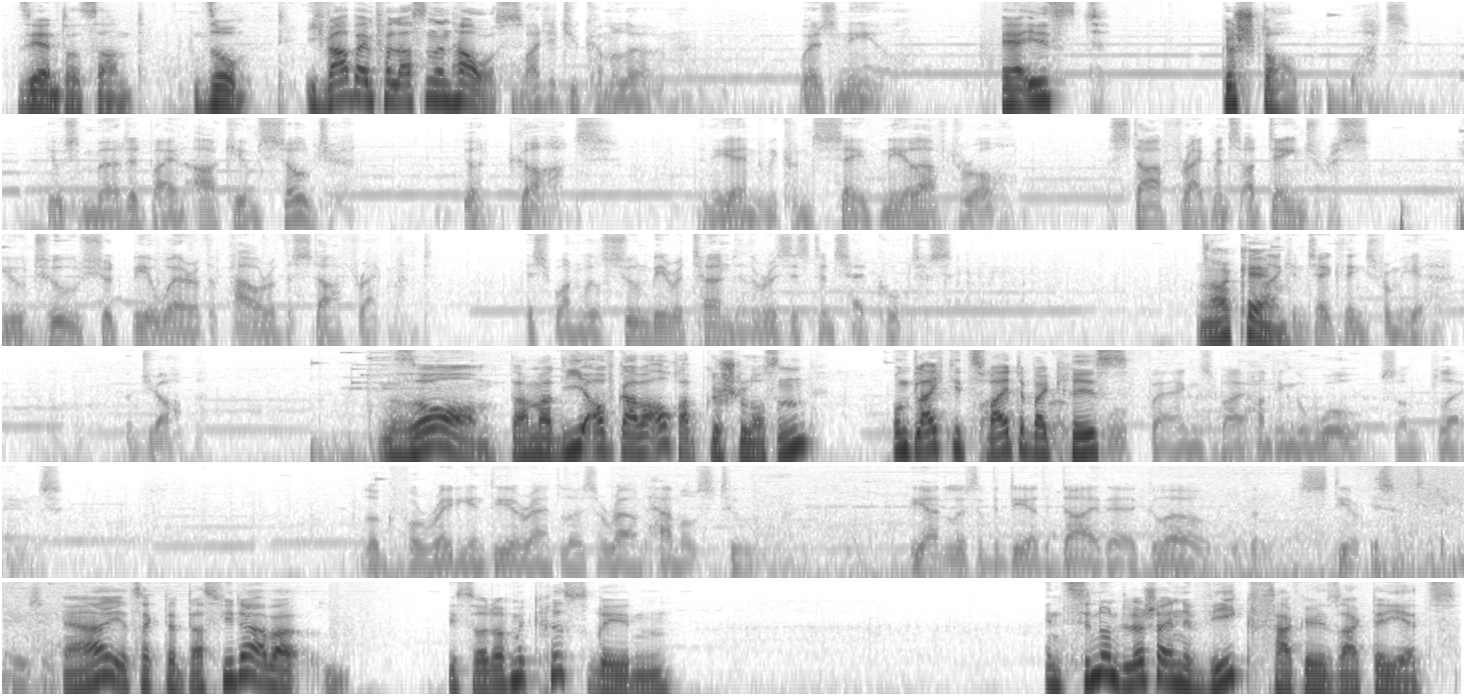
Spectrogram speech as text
Sehr interessant. So, ich war beim verlassenen Haus. Er ist gestorben. What? He was murdered by an Archeum soldier? Good God. In the end, we couldn't save Neil after all. The star fragments are dangerous. You too should be aware of the power of the star fragment. This one will soon be returned to the Resistance headquarters. Okay. I can take things from here. Good job. So, da haben wir die Aufgabe auch abgeschlossen. Und gleich die zweite bei Chris. Look for radiant deer antlers around Hamill's tomb. The antlers of the deer that die there glow with a steer. Isn't it amazing? Ja, jetzt sagt er das wieder, aber ich soll doch mit Chris reden. Entzinn und lösche eine Wegfackel, sagt er jetzt.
